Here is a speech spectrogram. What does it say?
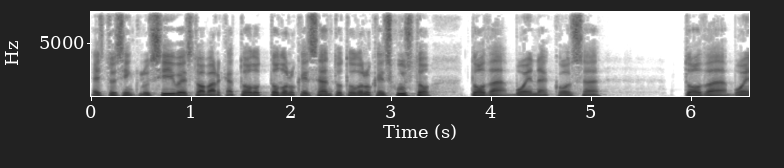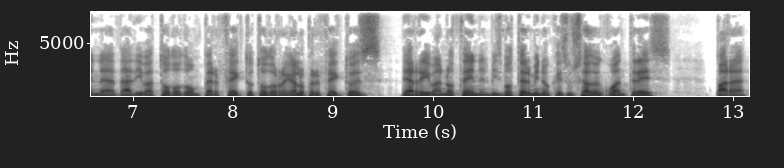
esto es inclusive, esto abarca todo, todo lo que es santo, todo lo que es justo, toda buena cosa, toda buena dádiva, todo don perfecto, todo regalo perfecto es de arriba, no ten, el mismo término que es usado en Juan 3 para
